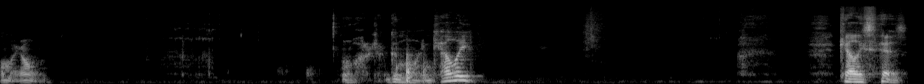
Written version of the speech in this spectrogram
on my own. Good morning, Kelly. Kelly says,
